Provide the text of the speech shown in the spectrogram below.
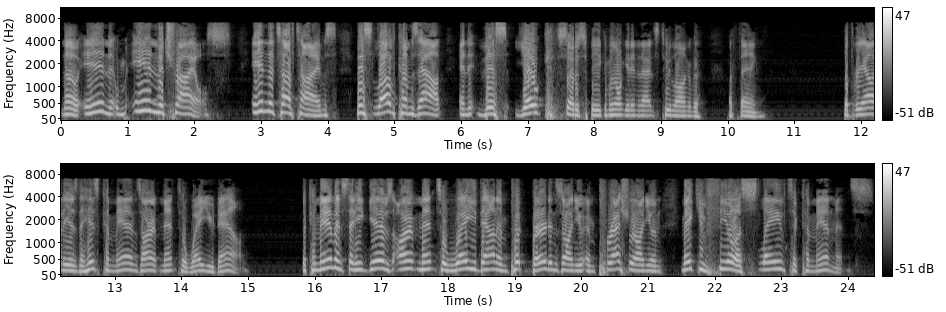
No, in in the trials, in the tough times, this love comes out and this yoke, so to speak, and we won't get into that, it's too long of a, a thing. But the reality is that his commands aren't meant to weigh you down. The commandments that he gives aren't meant to weigh you down and put burdens on you and pressure on you and make you feel a slave to commandments.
